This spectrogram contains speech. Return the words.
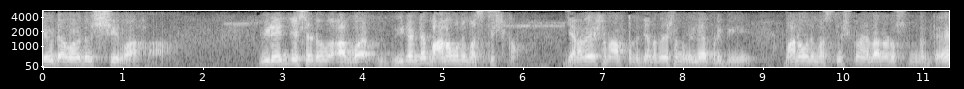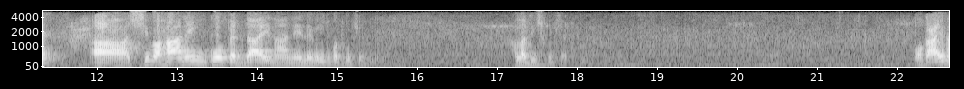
ఏమిటా వర్డ్? శివ. వీడేం చేశాడు? ఆ వీడంటే మానవుని మస్తిష్కం. జనరేషన్ ఆఫ్టర్ జనరేషన్ వెళ్ళేప్పటికీ మానవుని మస్తిష్కం ఎలా నడుస్తుందంటే ఆ శివ అనే ఇంకో పెద్ద ఆయన అనే లెవెల్కి పట్టుకొచ్చాడు. అలా తీసుకొచ్చాడు. ఒక ఆయన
